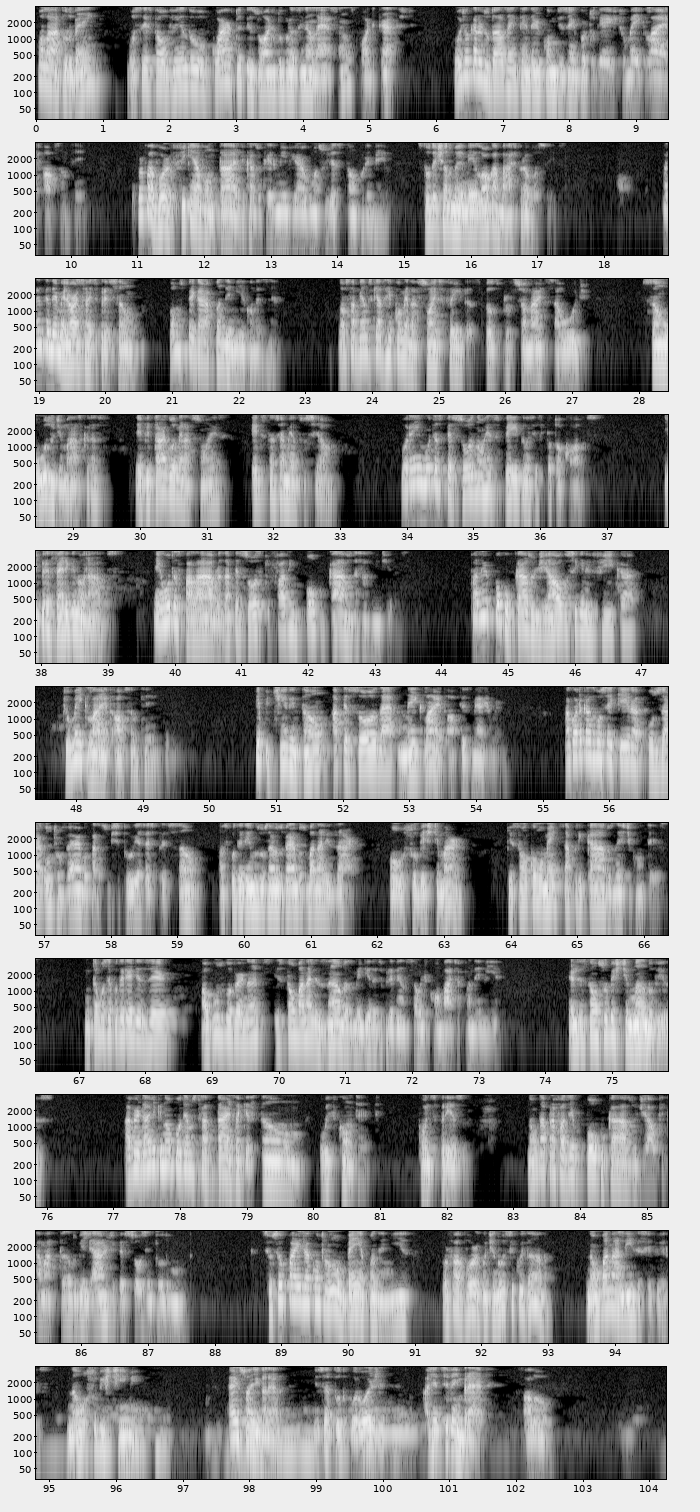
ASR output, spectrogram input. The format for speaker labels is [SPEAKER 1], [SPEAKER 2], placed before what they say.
[SPEAKER 1] Olá, tudo bem? Você está ouvindo o quarto episódio do Brazilian Lessons Podcast. Hoje eu quero ajudá-los a entender como dizer em português to make light of something. Por favor, fiquem à vontade caso queiram me enviar alguma sugestão por e-mail. Estou deixando meu e-mail logo abaixo para vocês. Para entender melhor essa expressão, vamos pegar a pandemia como exemplo. Nós sabemos que as recomendações feitas pelos profissionais de saúde são o uso de máscaras, evitar aglomerações e distanciamento social. Porém, muitas pessoas não respeitam esses protocolos e preferem ignorá-los. Em outras palavras, há pessoas que fazem pouco caso dessas medidas. Fazer pouco caso de algo significa to make light of something. Repetindo então, há pessoas that make light of this measurement. Agora, caso você queira usar outro verbo para substituir essa expressão, nós poderíamos usar os verbos banalizar ou subestimar, que são comumente aplicados neste contexto. Então você poderia dizer: alguns governantes estão banalizando as medidas de prevenção de combate à pandemia. Eles estão subestimando o vírus. A verdade é que não podemos tratar essa questão with contempt, com desprezo. Não dá para fazer pouco caso de algo que está matando milhares de pessoas em todo o mundo. Se o seu país já controlou bem a pandemia, por favor, continue se cuidando. Não banalize esse vírus. Não o subestime. É isso aí, galera. Isso é tudo por hoje. A gente se vê em breve. Falou!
